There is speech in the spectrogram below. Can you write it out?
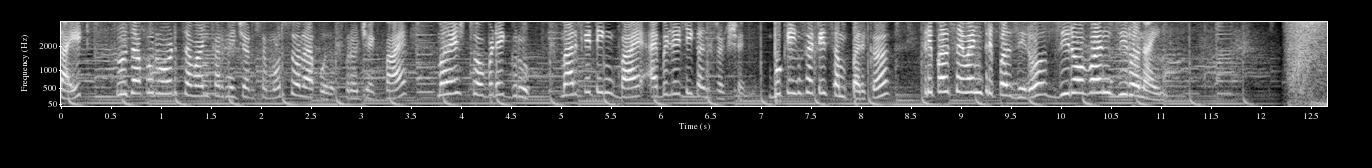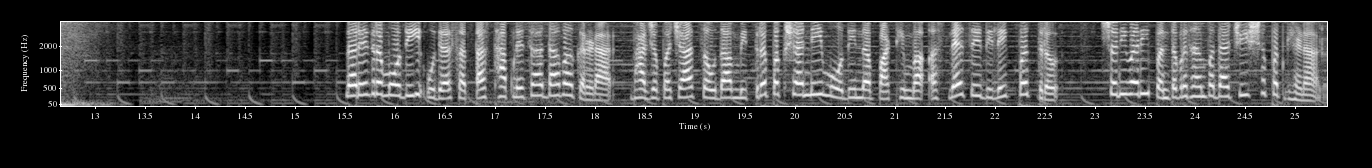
Site Tuljapur road Chavan furniture समोर Solapur. Project by Mahesh Thobade group marketing by ability construction बुकिंगसाठी संपर्क triple seven triple zero zero one zero nine Narendra Modi उद्या सत्ता स्थापनेचा दावा करणार. भाजपच्या चौदा मित्र पक्षांनी मोदींना पाठिंबा असल्याचे दिले पत्र. शनिवारी पंतप्रधानपदाची शपथ घेणार.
